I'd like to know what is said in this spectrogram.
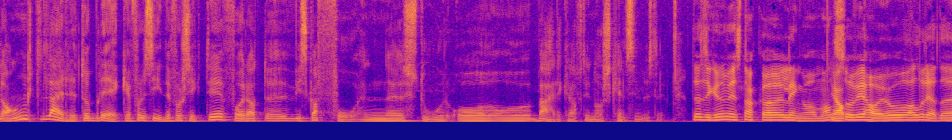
langt lerret å bleke, for å si det forsiktig, for at vi skal få en stor og, og bærekraftig norsk helseindustri. Dette kunne vi snakka lenge om, Hans, ja. og vi har jo allerede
